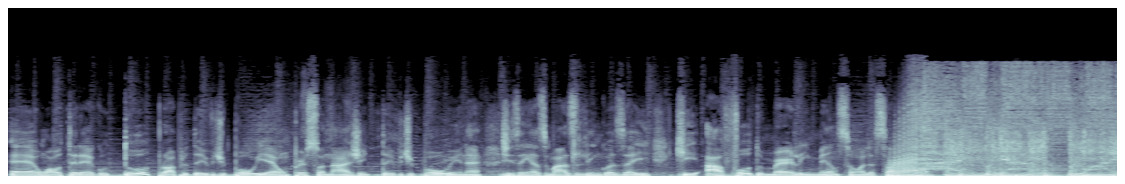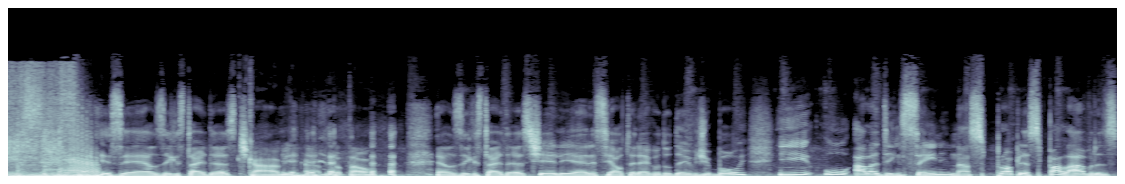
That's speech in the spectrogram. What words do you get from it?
é um alter ego do próprio David Bowie, é um personagem do David Bowie, né? Dizem as más línguas aí que avô do Marilyn Manson, olha só. Mas é, o Ziggy Stardust Cabe, cabe, total. é, o Zig Stardust, ele era esse alter ego do David Bowie e o Aladdin Sane, nas próprias palavras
